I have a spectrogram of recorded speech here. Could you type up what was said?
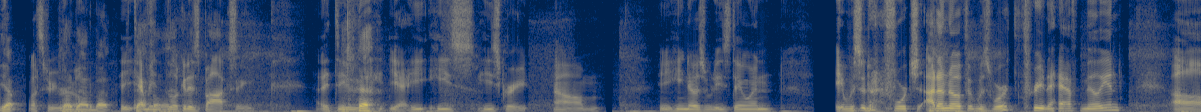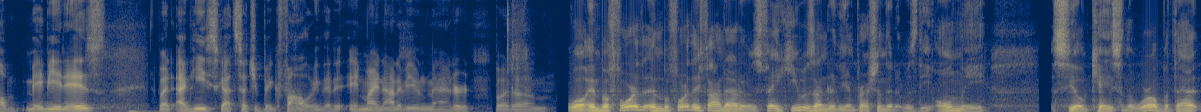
Yep, Let's be real. no doubt about He, it. I mean, look at his boxing. That dude, yeah, he, he's he's great. Um, he, he knows what he's doing. It was an unfortunate. I don't know if it was worth three and a half million. Um, maybe it is, but I mean, he's got such a big following that it, it might not have even mattered. But um, Well, and before the, and before they found out it was fake, he was under the impression that it was the only sealed case in the world, but that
